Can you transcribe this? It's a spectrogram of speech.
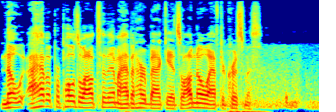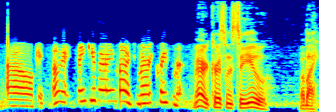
No, I have a proposal out to them. I haven't heard back yet, so I'll know after Christmas. Oh, okay. Okay. Thank you very much. Merry Christmas. Merry Christmas to you. Bye bye.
